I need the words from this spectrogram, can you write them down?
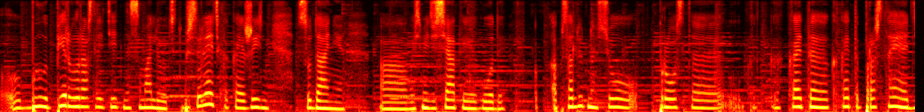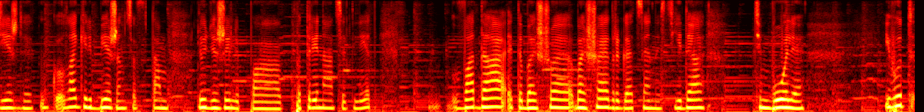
э, было первый раз лететь на самолете. Ты представляете, какая жизнь в Судане а, 80-е годы? Абсолютно все просто как- какая-то какая-то простая одежда, лагерь беженцев, там люди жили по, по 13 лет, вода это большая, большая драгоценность, еда тем более. И вот,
